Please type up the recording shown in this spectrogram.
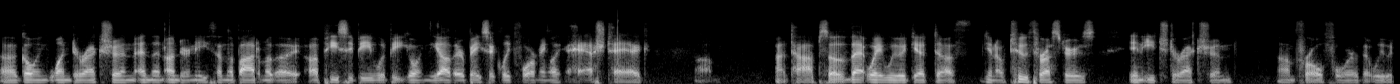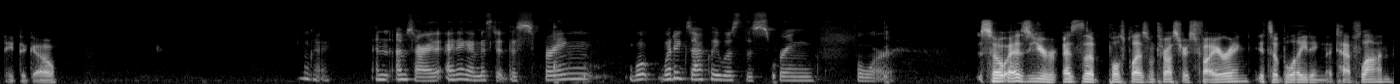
uh, going one direction, and then underneath on the bottom of the uh, PCB would be going the other, basically forming like a hashtag um, on top. So that way we would get uh, you know two thrusters in each direction um, for all four that we would need to go. Okay. And I'm sorry, I think I missed it. The spring, what what exactly was the spring for? So as you're as the pulse plasma thruster is firing, it's ablating the Teflon,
